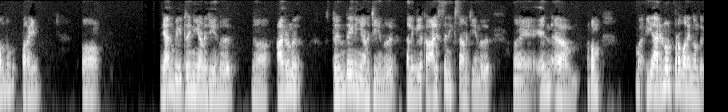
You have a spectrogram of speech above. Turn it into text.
വന്ന് പറയും ഞാൻ വെയിറ്റ് ട്രെയിനിങ് ആണ് ചെയ്യുന്നത്. അരുണ് സ്ട്രെങ്ത് ട്രെയിനിങ് ആണ് ചെയ്യുന്നത്. അല്ലെങ്കിൽ കാലിസ്തനിക്സ് ആണ് ചെയ്യുന്നത്. അപ്പം ഈ അരുൺ ഉൾപ്പെടെ പറയുന്നുണ്ട്.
